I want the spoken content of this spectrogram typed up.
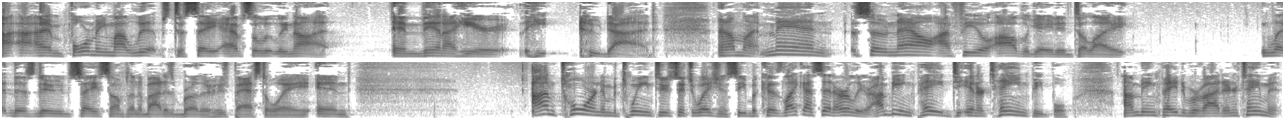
I, I am forming my lips to say absolutely not. And then I hear he who died. And I'm like, man, so now I feel obligated to like let this dude say something about his brother who's passed away. And I'm torn in between two situations. See, because like I said earlier, I'm being paid to entertain people. I'm being paid to provide entertainment.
